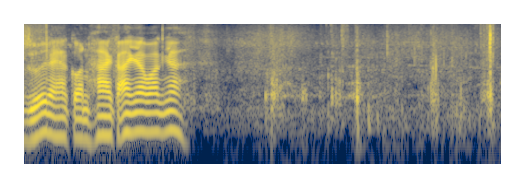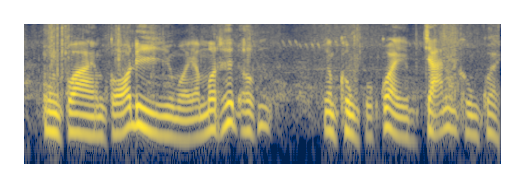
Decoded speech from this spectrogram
dưới này còn hai cái nha bác nhá. Hôm qua em có đi nhưng mà em mất hết ống. Em không có quay, em chán không quay.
